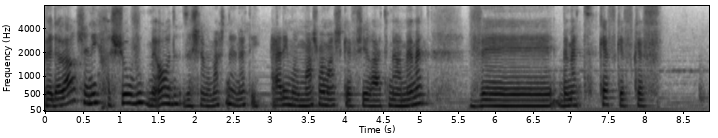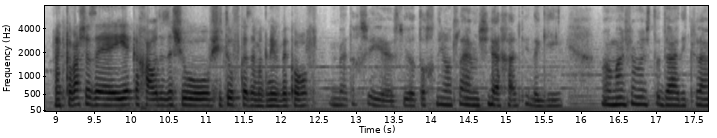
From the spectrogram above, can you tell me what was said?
ודבר שני חשוב מאוד, זה שממש נהניתי. היה לי ממש ממש כיף שירה, את מהממת, ובאמת, כיף, כיף, כיף. אני מקווה שזה יהיה ככה עוד איזשהו שיתוף כזה מגניב בקרוב. בטח שיהיה, יש לי עוד תוכניות להמשך, אל תדאגי. ממש ממש תודה, דקלה.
